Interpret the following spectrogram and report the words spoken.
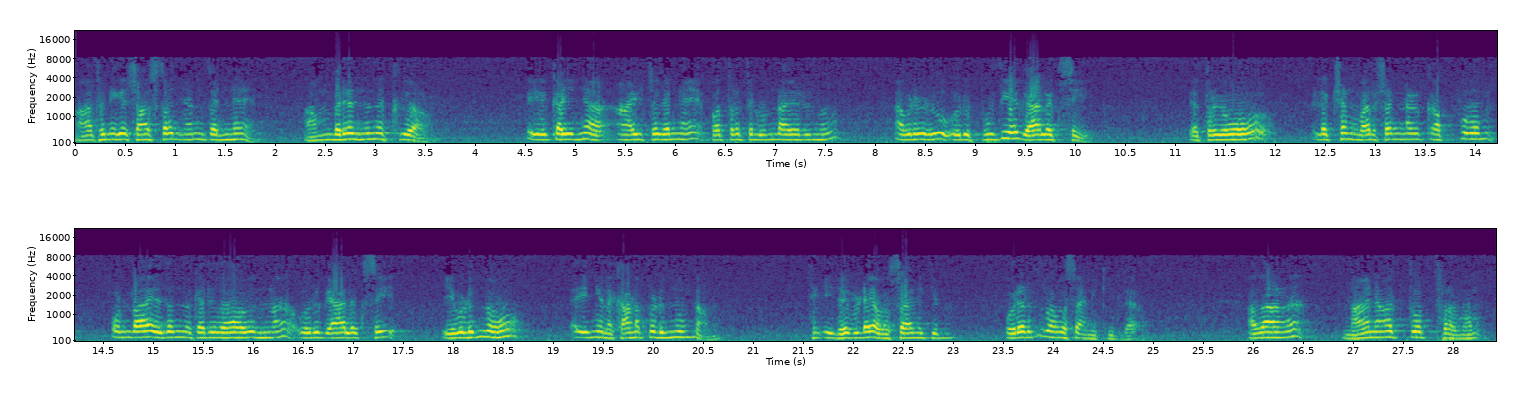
ആധുനിക ശാസ്ത്രജ്ഞൻ തന്നെ അമ്പരന്ന് നിൽക്കുകയാണ് ഈ കഴിഞ്ഞ ആഴ്ച തന്നെ പത്രത്തിലുണ്ടായിരുന്നു അവരൊരു ഒരു പുതിയ ഗാലക്സി. എത്രയോ ലക്ഷം വർഷങ്ങൾക്കപ്പുറം ഉണ്ടായതെന്ന് കരുതാവുന്ന ഒരു ഗാലക്സി എവിടുന്നോ ഇങ്ങനെ കാണപ്പെടുന്നു എന്നാണ്. ഇതെവിടെ അവസാനിക്കും? ഒരിടത്തും അവസാനിക്കില്ല. അതാണ് നാനാത്വഭ്രമം.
